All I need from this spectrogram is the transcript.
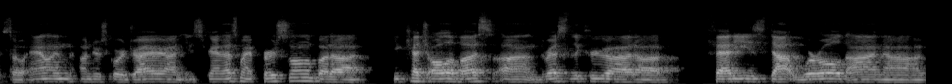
So Alan underscore Dreyer on Instagram. That's my personal, but uh, you catch all of us, uh, the rest of the crew at uh, fatties.world on uh,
